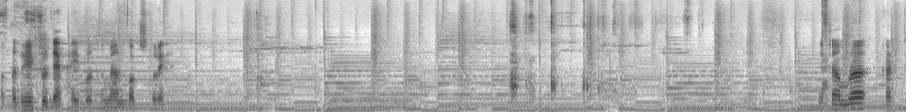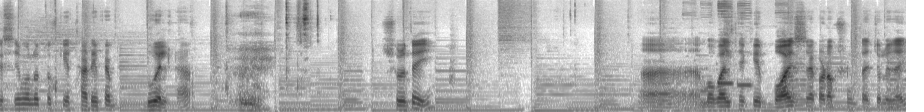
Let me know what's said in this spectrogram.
আপনাদেরকে একটু দেখাই প্রথমে আনবক্স করে। এটা আমরা কাটতেছি মূলত কে থার্টি ফাইভ ডুয়েলটা। শুরুতেই মোবাইল থেকে ভয়েস রেকর্ড অপশনটা চলে যাই।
